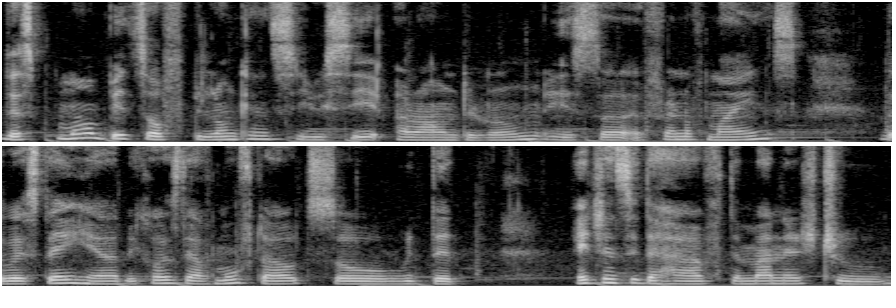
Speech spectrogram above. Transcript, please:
The small bits of belongings you see around the room is uh, a friend of mine's they were staying here because they have moved out so with the agency they have they managed to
